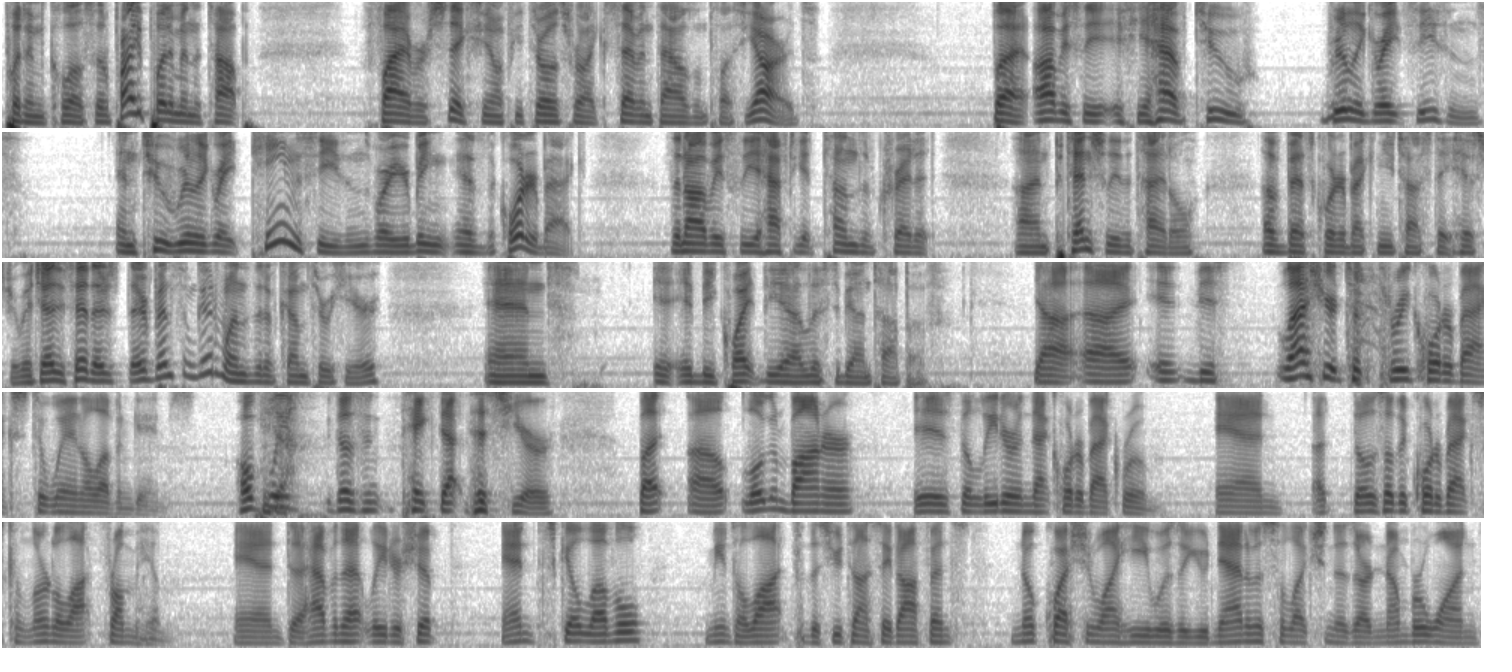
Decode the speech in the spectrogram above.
put him close. It'll probably put him in the top five or six, you know, if he throws for like 7,000 plus yards. But obviously, if you have two really great seasons and two really great team seasons where you're being as the quarterback, then obviously you have to get tons of credit and potentially the title of best quarterback in Utah State history. Which, as you said, there's there have been some good ones that have come through here, and it, would be quite the uh, list to be on top of. Yeah, uh, it, this last year it took three quarterbacks to win 11 games. Hopefully, yeah. it doesn't take that this year. But uh, Logan Bonner is the leader in that quarterback room, and uh, those other quarterbacks can learn a lot from him. And uh, having that leadership and skill level means a lot for this Utah State offense. No question why he was a unanimous selection as our number one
